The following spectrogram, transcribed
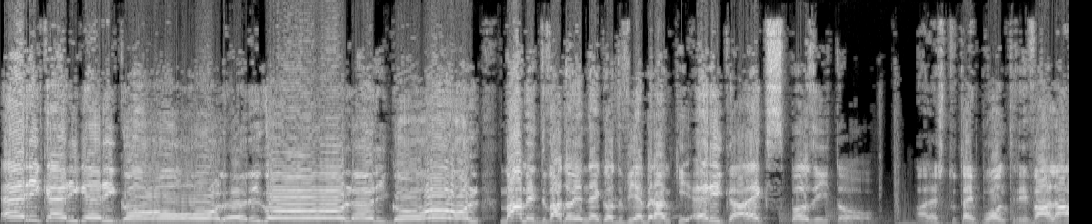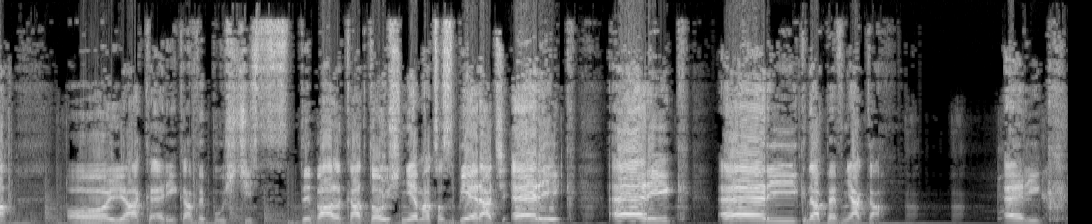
Erik, Erik, Erik, gol! Erik, gol! Erik, gol! Mamy 2 do 1, dwie bramki Erika Exposito. Ależ tutaj błąd rywala. O, jak Erika wypuści z dybalka, to już nie ma co zbierać. Erik! Erik! Erik na pewniaka. Erik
